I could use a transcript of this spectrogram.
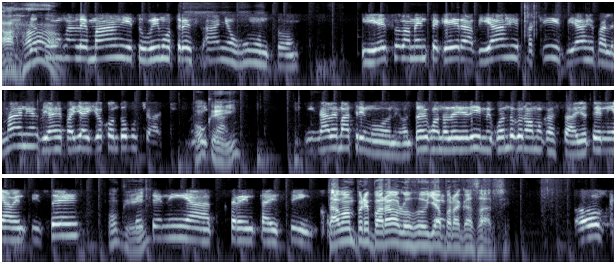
Ajá. Yo tuve un alemán y tuvimos tres años juntos. Y él solamente que era viaje para aquí, viaje para Alemania, viaje para allá, y yo con dos muchachos. Ok. Y nada de matrimonio. Entonces cuando le dije, dime, ¿cuándo que nos vamos a casar? Yo tenía 26, Ok. él tenía 35. Estaban preparados los dos ya para casarse. Ok,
